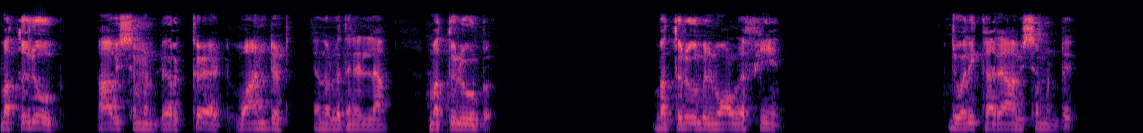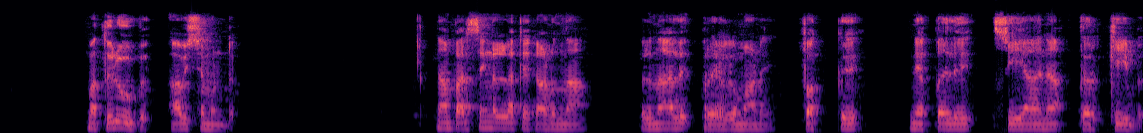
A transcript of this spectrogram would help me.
മത്തുലൂബ് ആവശ്യമുണ്ട്. റിക്വയർഡ് വാണ്ടഡ് എന്നുള്ളതിനെല്ലാം മത്തുലൂബ് മത്തുലൂബിൽ മോളഫീൻ ജോലിക്കാരെ ആവശ്യമുണ്ട്. മത്തുലൂബ് ആവശ്യമുണ്ട്. നാം പരസ്യങ്ങളിലൊക്കെ കാണുന്ന ഒരു നാല് പ്രയോഗമാണ്. ഫക്ക് നെക്കൽ സിയാന തെർക്കീബ്.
